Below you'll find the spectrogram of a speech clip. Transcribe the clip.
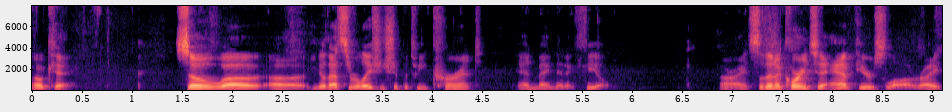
Okay, so uh, uh, you know that's the relationship between current and magnetic field. All right. So then, according to Ampere's law, right,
